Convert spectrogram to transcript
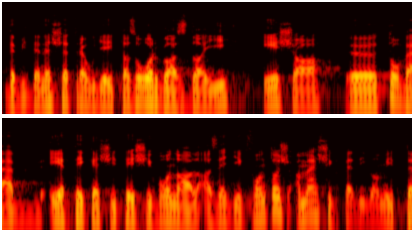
de minden esetre ugye itt az orgazdai és a tovább értékesítési vonal az egyik fontos, a másik pedig, amit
